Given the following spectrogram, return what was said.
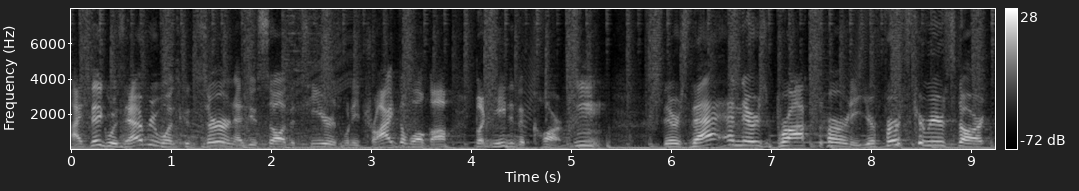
I think was everyone's concern as you saw the tears when he tried to walk off but needed the cart. Mm. There's that, and there's Brock Purdy, your first career start,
